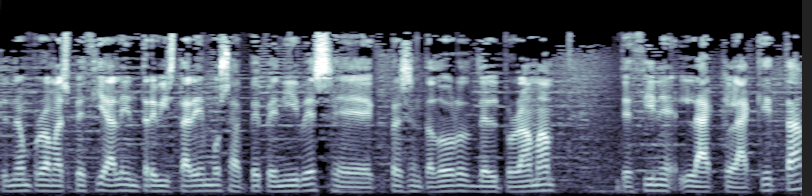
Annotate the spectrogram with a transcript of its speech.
tendrá un programa especial, entrevistaremos a Pepe Nives, eh, presentador del programa de cine La Claqueta,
